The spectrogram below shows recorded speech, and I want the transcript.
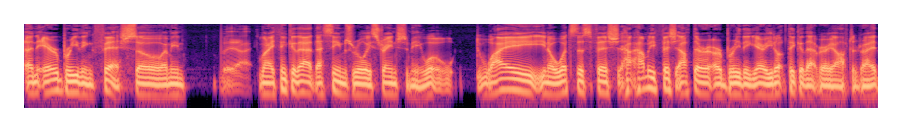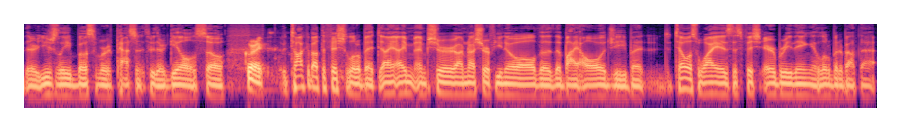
an air breathing fish. So I mean, when I think of that, that seems really strange to me. What, why you know what's this fish? How, how, many fish out there are breathing air? You don't think of that very often right? They're usually most of them are passing it through their gills. So correct. talk about the fish a little bit. I, am I'm, I'm sure i'm not sure if you know all the the biology but tell us why is this fish air breathing? A little bit about that.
